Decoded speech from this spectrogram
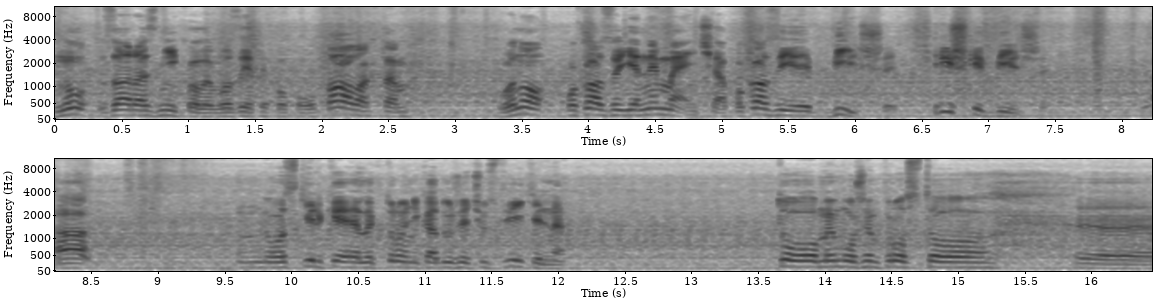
Ну, зараз ніколи возити по Полтавах там. Воно показує не менше, а показує більше, трішки більше. А оскільки електроніка дуже чувствительна, то ми можемо просто е,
